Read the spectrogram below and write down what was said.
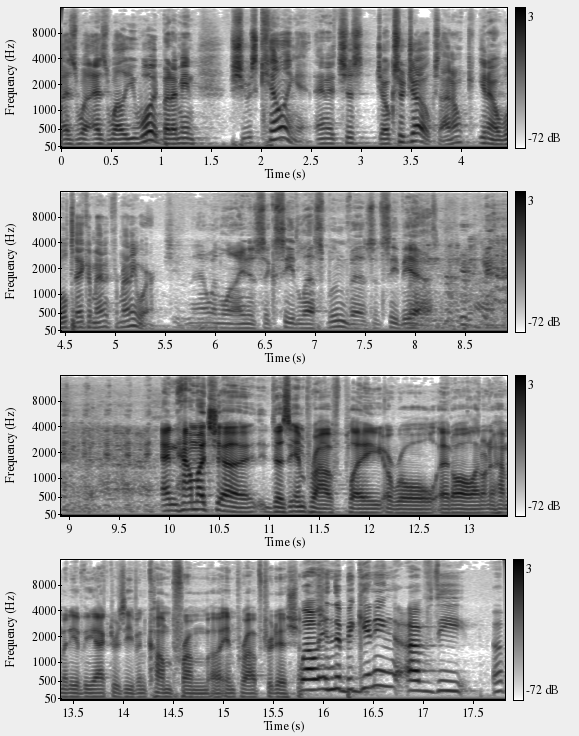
as well as well you would, but I mean, she was killing it, and it's just jokes are jokes. I don't, you know, we'll take them in from anywhere. She's now in line to succeed Les Moonves at CBS. And how much uh, does improv play a role at all? I don't know how many of the actors even come from uh, improv tradition. Well, in the beginning of the, oh,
